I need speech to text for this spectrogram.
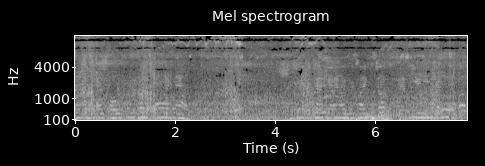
now has hold 3.5 now. Between the cat going over the tabletop and the Union up.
